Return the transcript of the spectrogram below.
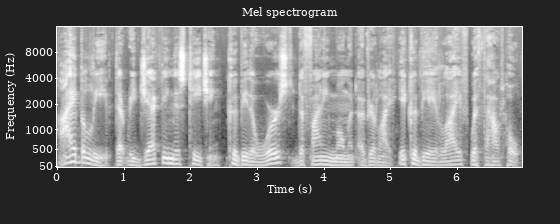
I believe that rejecting this teaching could be the worst defining moment of your life. It could be a life without hope.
